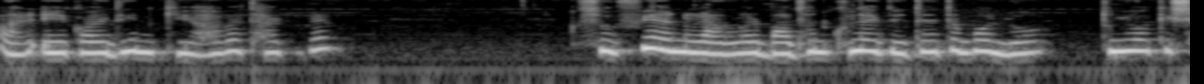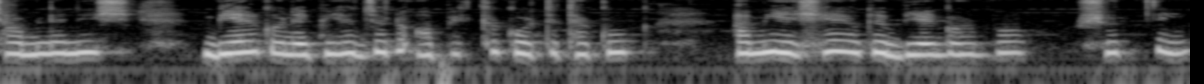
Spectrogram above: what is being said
আর এই কয়দিন কীভাবে থাকবে? সুফিয়ান রাঙার বাঁধন খুলে দিতে দিতে বলল, তুই ওকে সামলে নিস, বিয়ের কোণে বিয়ের জন্য অপেক্ষা করতে থাকুক। আমি এসে ওকে বিয়ে করব। সত্যি?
